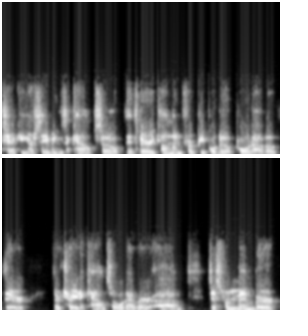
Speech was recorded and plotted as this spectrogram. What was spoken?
checking or savings account. So it's very common for people to pull it out of their their trade accounts or whatever. Um, just remember,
